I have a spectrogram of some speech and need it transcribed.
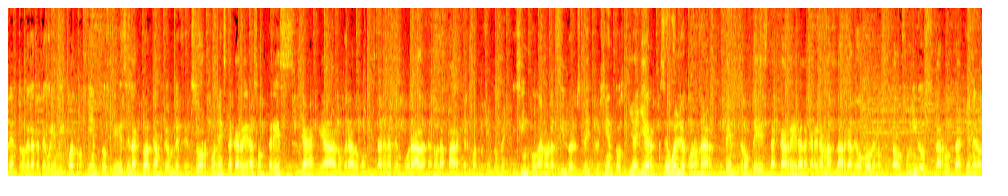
dentro de la categoría 1400, que es el actual campeón defensor con esta carrera. Son tres ya que ha logrado conquistar en la temporada. Ganó la Parker 425, ganó la Silver State 300 y ayer se vuelve a coronar dentro de esta carrera, la carrera más larga de off-road en los Estados Unidos, la ruta General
